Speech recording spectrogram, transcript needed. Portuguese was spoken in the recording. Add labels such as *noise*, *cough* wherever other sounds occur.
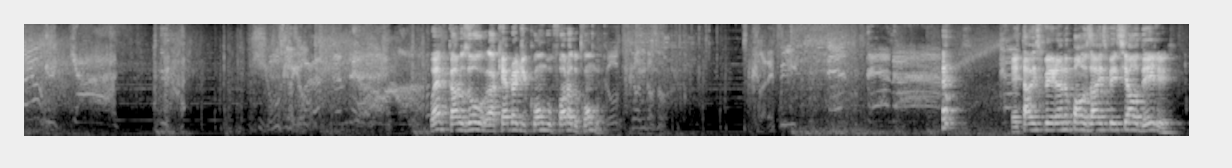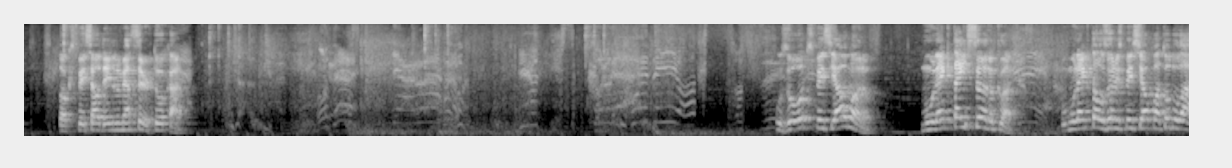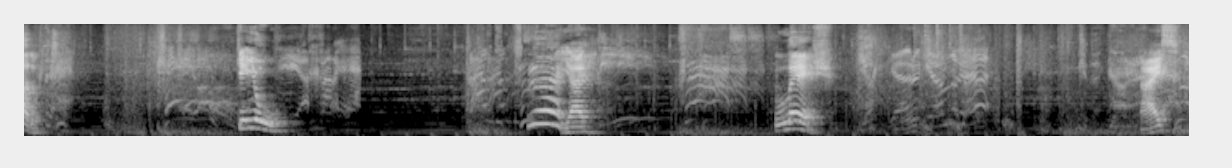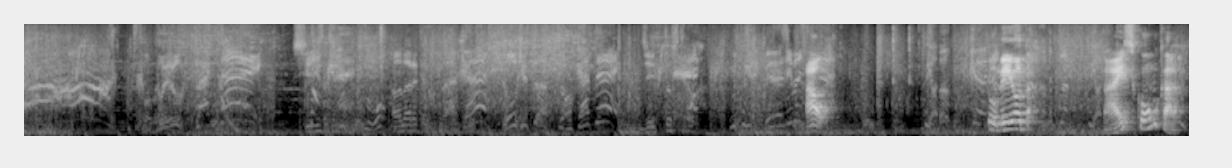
Ué, o cara usou a quebra de combo fora do combo. *laughs* Ele tava esperando pra usar o especial dele. Só que o especial dele não me acertou, cara. Usou outro especial, mano. O moleque tá insano, clã. O moleque tá usando especial pra todo lado. KO. Ai, ai. Flash. Nice. Au. Tomei outra. Nice como, cara?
